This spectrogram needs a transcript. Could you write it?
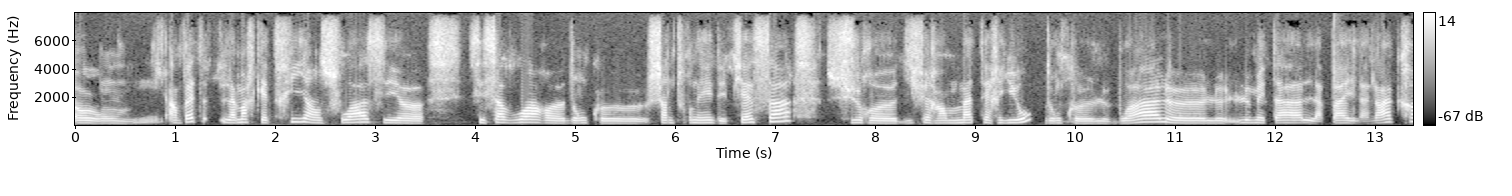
Euh, en fait, la marqueterie en soi, c'est euh, savoir donc chantourner des pièces sur différents matériaux, donc le bois, le, le, le, métal, la paille, la nacre,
